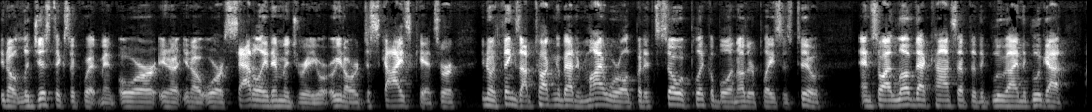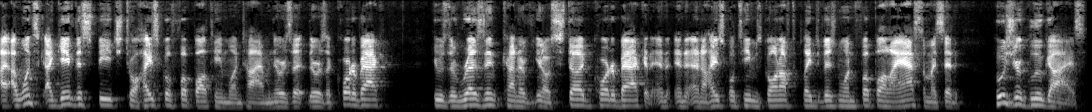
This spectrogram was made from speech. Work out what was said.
you know logistics equipment or you know you know or satellite imagery or you know or disguise kits or you know things I'm talking about in my world, but it's so applicable in other places too. And so I love that concept of the glue guy and the glue guy. I, I, once I gave this speech to a high school football team one time, and there was a there was a quarterback. He was the resident kind of you know stud quarterback, and, and, and a high school team was going off to play Division One football. And I asked him, I said, "Who's your glue guys?"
